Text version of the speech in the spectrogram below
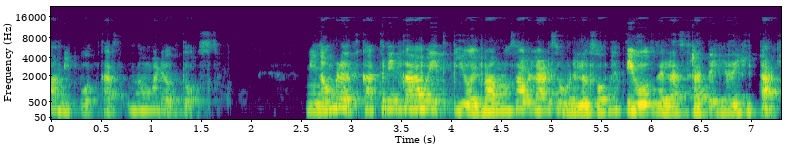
a mi podcast número 2. Mi nombre es Catherine Cadavid y hoy vamos a hablar sobre los objetivos de la estrategia digital.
